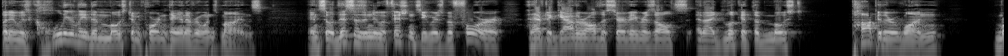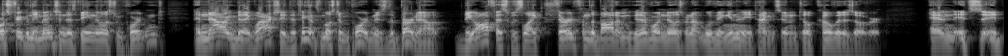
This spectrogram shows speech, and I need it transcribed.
but it was clearly the most important thing on everyone's minds. And so this is a new efficiency, whereas before I'd have to gather all the survey results and I'd look at the most popular one most frequently mentioned as being the most important. And now I can be like, well, actually, the thing that's most important is the burnout. The office was like third from the bottom because everyone knows we're not moving in anytime soon until COVID is over. And it's a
